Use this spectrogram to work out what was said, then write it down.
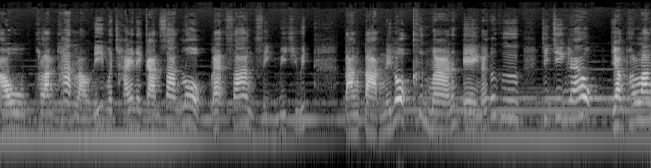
เอาพลังธาตุเหล่านี้มาใช้ในการสร้างโลกและสร้างสิ่งมีชีวิตต่างๆ ในโลกขึ้นมานั่นเองนะก็คือจริงๆแล้วอย่างพลัง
